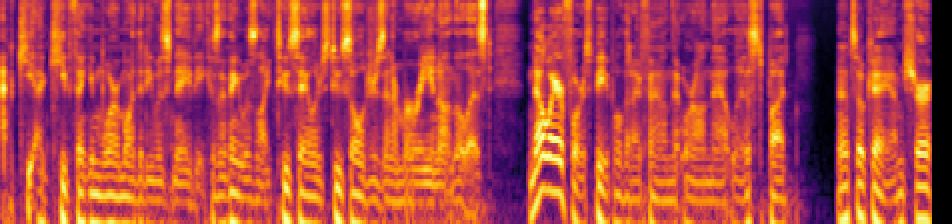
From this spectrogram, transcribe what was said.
I keep, I keep thinking more and more that he was Navy because I think it was like two sailors, two soldiers, and a Marine on the list. No Air Force people that I found that were on that list, but that's okay. I'm sure.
